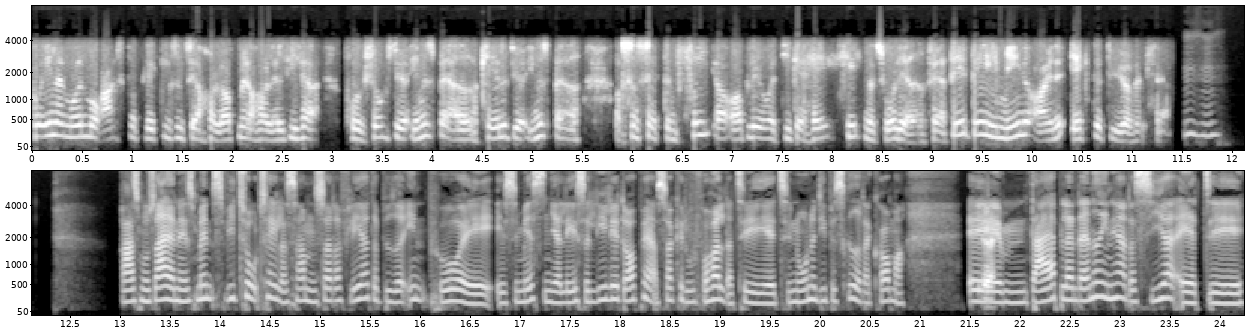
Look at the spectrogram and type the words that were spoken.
på en eller anden måde en moralsk forpligtelse til at holde op med at holde alle de her produktionsdyr indespærret og kæledyr indespærret, og så sætte dem fri og opleve, at de kan have helt naturlig adfærd. Det, det er i mine øjne ægte dyrevelfærd. Mm-hmm. Rasmus Ejernes, mens vi to taler sammen, så er der flere, der byder ind på øh, sms'en. Jeg læser lige lidt op her, så kan du forholde dig til, øh, til nogle af de beskeder, der kommer. Ja. Øhm, der er blandt andet en her, der siger, at øh,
